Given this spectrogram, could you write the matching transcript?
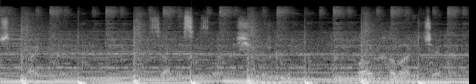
सब्सक्राइब करें। ज़्यादा से ज़्यादा शेयर करें। और हमारे चैनल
